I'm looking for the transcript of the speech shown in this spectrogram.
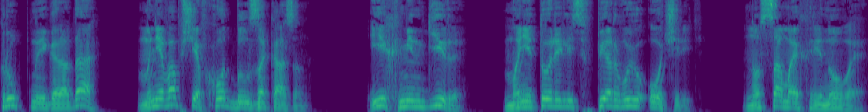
Крупные города, мне вообще вход был заказан. Их мингиры мониторились в первую очередь, но самое хреновое,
